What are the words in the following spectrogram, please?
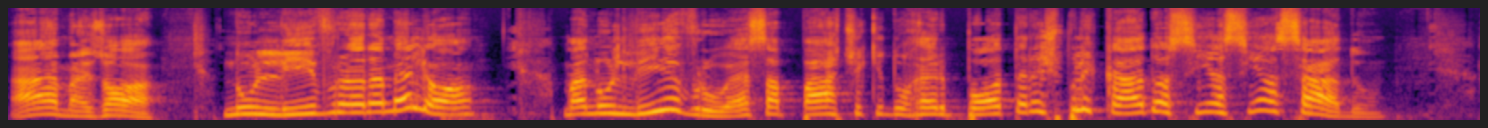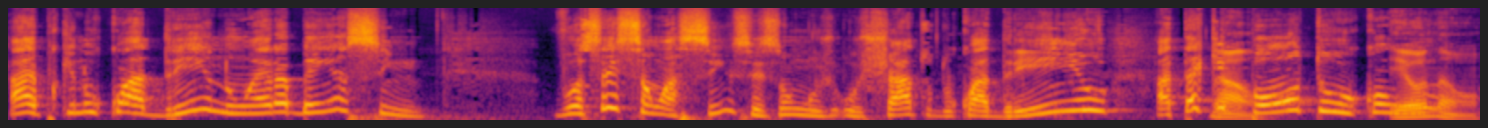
ah, mas ó, no livro era melhor. Mas no livro, essa parte aqui do Harry Potter é explicado assim, assim, assado. Ah, é porque no quadrinho não era bem assim. Vocês são assim? Vocês são o, o chato do quadrinho? Até que Não, ponto. com- Eu não.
